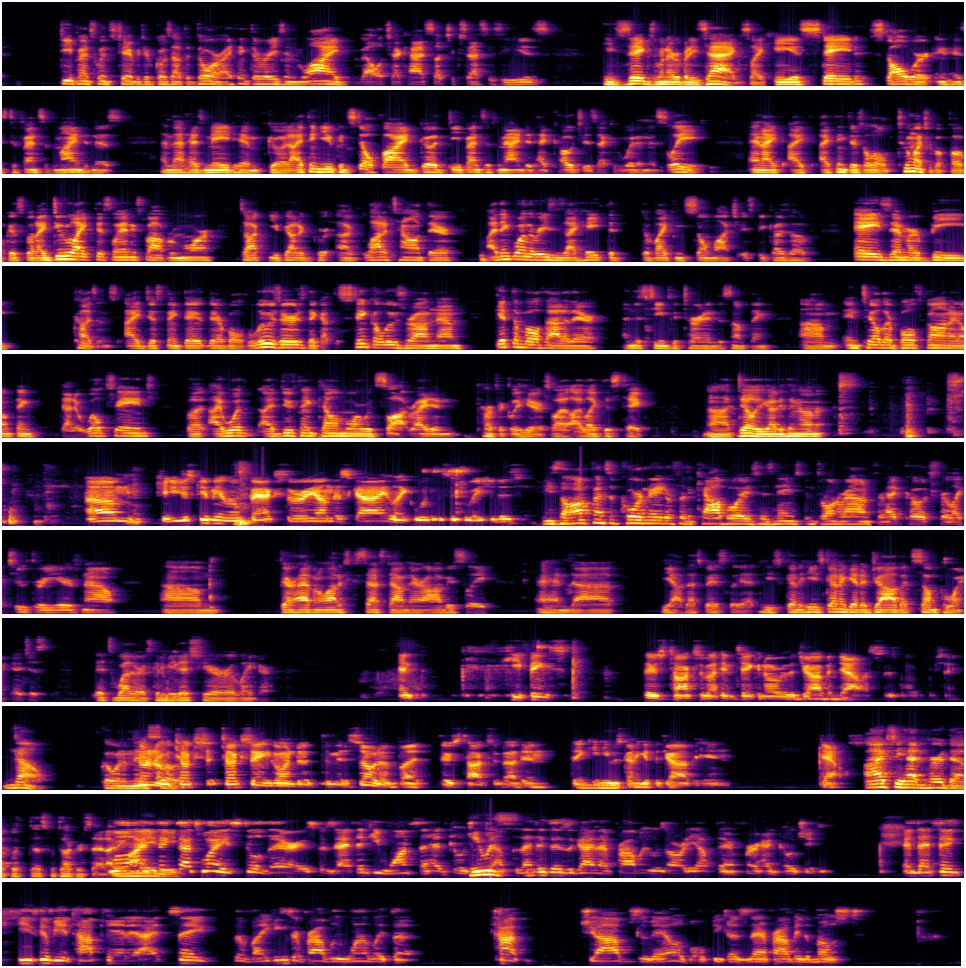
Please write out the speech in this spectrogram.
defense wins championship goes out the door. I think the reason why Belichick has such success is he is he zigs when everybody zags. Like he has stayed stalwart in his defensive mindedness, and that has made him good. I think you can still find good defensive minded head coaches that could win in this league. And I, I, I think there's a little too much of a focus, but I do like this landing spot for Moore. Talk, you've got a, a lot of talent there. I think one of the reasons I hate the, the Vikings so much is because of A, Zimmer, B, Cousins. I just think they, they're both losers. They got the stink of loser on them. Get them both out of there, and this team could turn into something. Um, until they're both gone, I don't think that it will change. But I would, I do think Kellen Moore would slot right in perfectly here. So I, I like this take. Uh, Dill, you got anything on it? Um, can you just give me a little backstory on this guy, like what the situation is? He's the offensive coordinator for the Cowboys. His name's been thrown around for head coach for like two, three years now. Um, they're having a lot of success down there, obviously, and uh, yeah, that's basically it. He's gonna he's gonna get a job at some point. It just it's whether it's gonna be this year or later. And he thinks there's talks about him taking over the job in Dallas. Is what we're saying. No, going to No, Minnesota. no, Tuck's, Tuck's saying going to, to Minnesota, but there's talks about him thinking he was going to get the job in Dallas. I actually hadn't heard that, but that's what Tucker said. I well, mean, I think that's why he's still there, is because I think he wants the head coaching He was- job. Because I think there's a guy that probably was already up there for head coaching, and I think he's going to be a top candidate. I'd say the Vikings are probably one of like the top jobs available because they're probably the most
